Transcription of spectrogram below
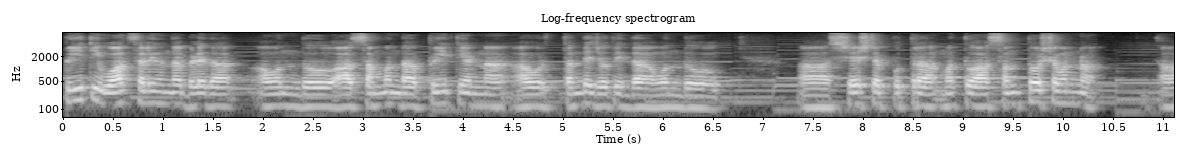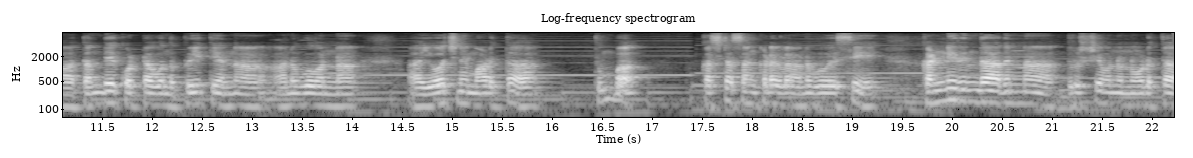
ಪ್ರೀತಿ ವಾತ್ಸಲ್ಯದಿಂದ ಬೆಳೆದ ಒಂದು, ಆ ಸಂಬಂಧ, ಪ್ರೀತಿಯನ್ನು ಅವ್ರ ತಂದೆ ಜೊತೆ ಇದ್ದ ಒಂದು ಶ್ರೇಷ್ಠ ಪುತ್ರ ಮತ್ತು ಆ ಸಂತೋಷವನ್ನ ತಂದೆ ಕೊಟ್ಟ ಒಂದು ಪ್ರೀತಿಯನ್ನ, ಅನುಭವವನ್ನು ಯೋಚನೆ ಮಾಡುತ್ತಾ ತುಂಬ ಕಷ್ಟ ಸಂಕಟಗಳ ಅನುಭವಿಸಿ ಕಣ್ಣೀರಿಂದ ಅದನ್ನು ದೃಶ್ಯವನ್ನು ನೋಡುತ್ತಾ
